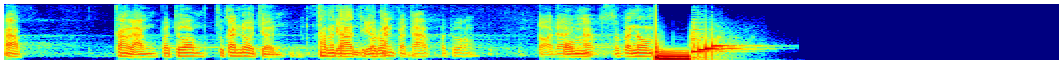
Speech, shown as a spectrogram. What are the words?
ครับข้างหลังประท้วงสุกันโนเชิญท่านประธานที่เดี๋ยวเคารพท่านประท้วงประท้วง ต่อได้ครับสุกนม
